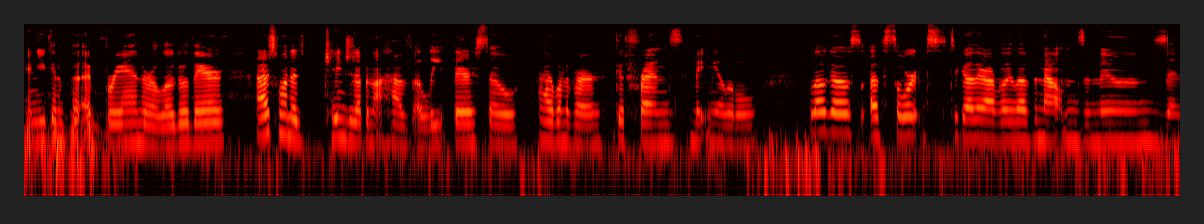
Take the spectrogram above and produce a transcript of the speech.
and you can put a brand or a logo there. I just wanted to change it up and not have Elite there, so I had one of our good friends make me a little logo of sorts together. I really love the mountains and moons and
